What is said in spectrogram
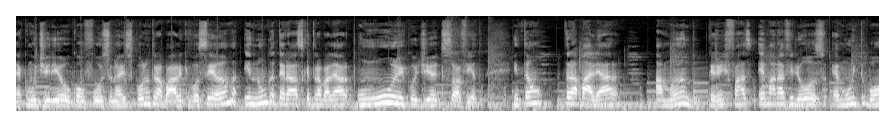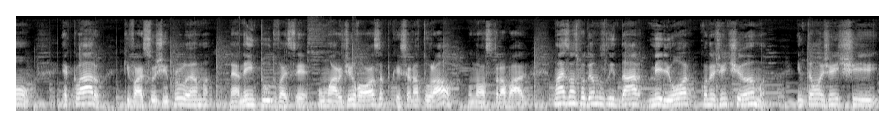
É como diria o Confúcio, né? Escolha um trabalho que você ama e nunca terás que trabalhar um único dia de sua vida. Então, trabalhar amando o que a gente faz é maravilhoso, é muito bom. É claro que vai surgir problema, né? nem tudo vai ser um mar de rosa, porque isso é natural no nosso trabalho, mas nós podemos lidar melhor quando a gente ama. Então a gente,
